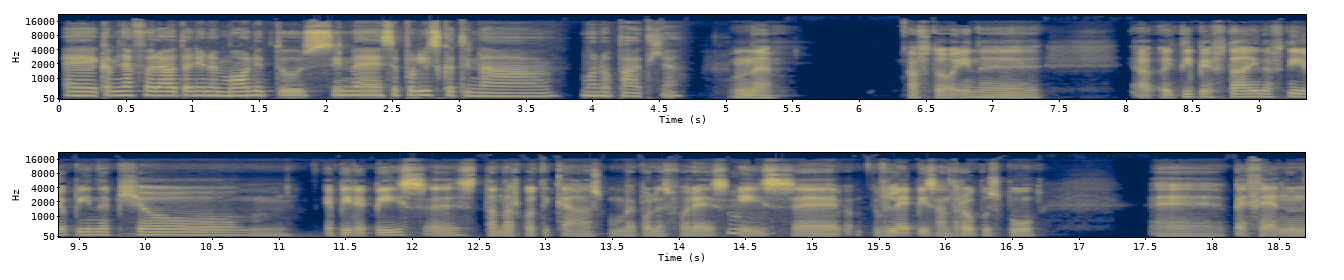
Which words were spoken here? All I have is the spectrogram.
ε, καμιά φορά όταν είναι μόνοι τους είναι σε πολύ σκοτεινά μονοπάτια. Ναι. Αυτό είναι... Οι τύποι 7 είναι αυτοί οι οποίοι είναι πιο επιρρεπείς ε, στα ναρκωτικά, ας πούμε, πολλές φορές ή σε, βλέπεις ανθρώπους που ε, πεθαίνουν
